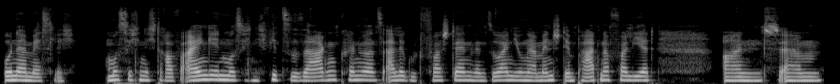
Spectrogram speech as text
unermesslich muss ich nicht drauf eingehen, muss ich nicht viel zu sagen, können wir uns alle gut vorstellen, wenn so ein junger Mensch den Partner verliert. Und ähm,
